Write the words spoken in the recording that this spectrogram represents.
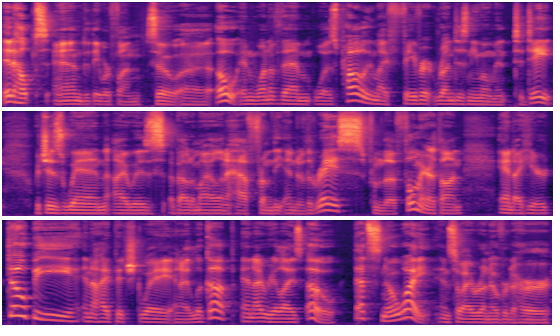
it helped and they were fun. So, uh, oh, and one of them was probably my favorite Run Disney moment to date, which is when I was about a mile and a half from the end of the race, from the full marathon, and I hear Dopey in a high pitched way, and I look up and I realize, oh, that's Snow White. And so I run over to her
